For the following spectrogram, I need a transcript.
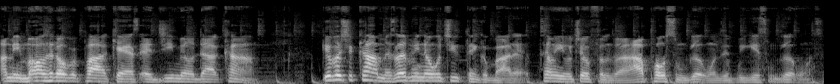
I mean maulitoverpodcast at gmail.com. Give us your comments. Let me know what you think about it. Tell me what your feelings are. I'll post some good ones if we get some good ones.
